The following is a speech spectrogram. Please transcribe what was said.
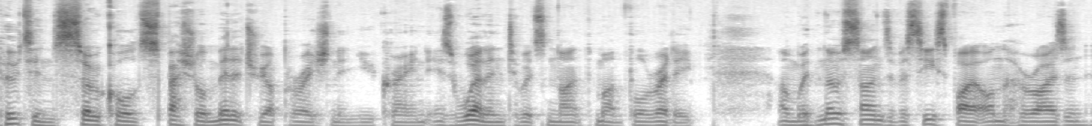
Putin's so called special military operation in Ukraine is well into its ninth month already, and with no signs of a ceasefire on the horizon,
